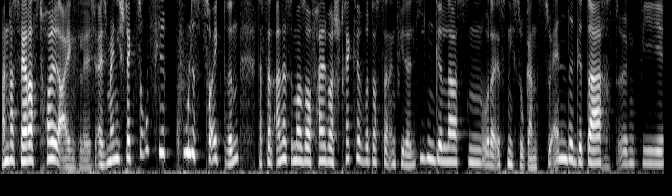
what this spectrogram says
Mann, was wäre das toll eigentlich? Also ich meine, hier steckt so viel cooles Zeug drin, dass dann alles immer so auf halber Strecke wird das dann entweder liegen gelassen oder ist nicht so ganz zu Ende gedacht irgendwie.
